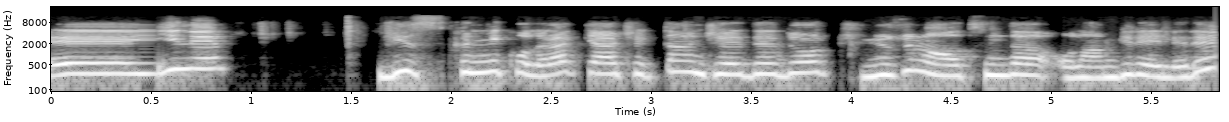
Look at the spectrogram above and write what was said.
E, yine biz klinik olarak gerçekten CD4 yüzün altında olan bireyleri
